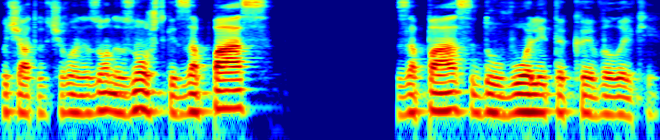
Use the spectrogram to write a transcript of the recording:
початок червоної зони, знову ж таки, запас. Запас доволі таки великий.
